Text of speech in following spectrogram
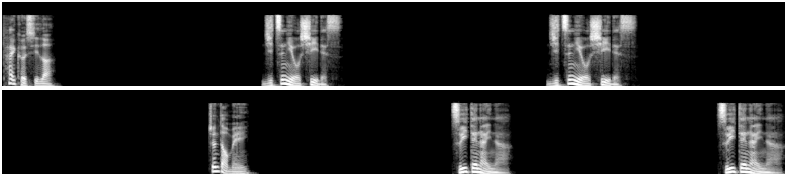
太可惜了。実に惜しいです。実に惜しいです。真倒霉。ついてないな。ついてないな。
